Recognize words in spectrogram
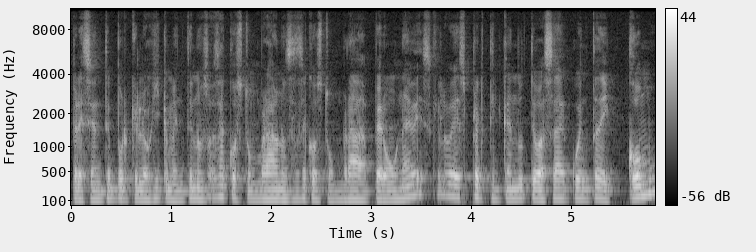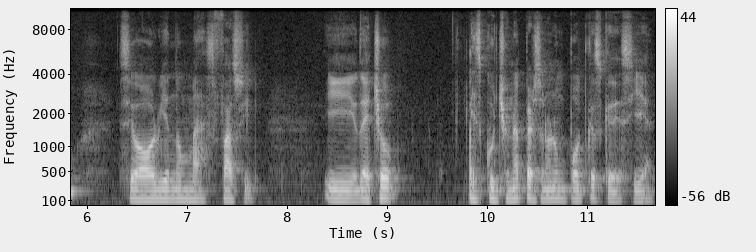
presente porque lógicamente no estás acostumbrado, no estás acostumbrada, pero una vez que lo ves practicando te vas a dar cuenta de cómo se va volviendo más fácil. Y de hecho, escuché una persona en un podcast que decía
